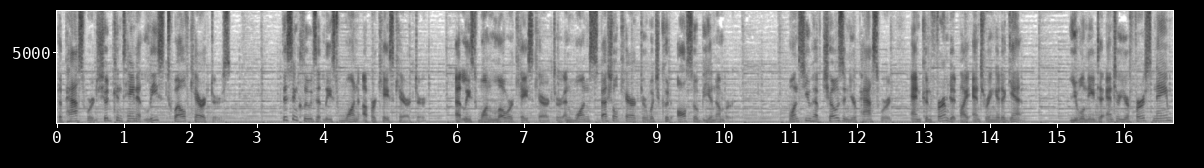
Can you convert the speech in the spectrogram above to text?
The password should contain at least 12 characters. This includes at least one uppercase character, at least one lowercase character, and one special character which could also be a number. Once you have chosen your password and confirmed it by entering it again, you will need to enter your first name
